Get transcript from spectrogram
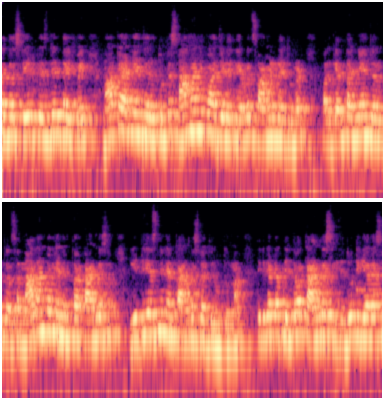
పెద్ద స్టేట్ ప్రెసిడెంట్ అయిపోయి నాకే అన్యాయం జరుగుతుంటే సామాన్య బాధ్యుడు అయితే ఎవరైతే సామాన్యుడు అయితే ఉన్నాడు వాళ్ళకి ఎంత అన్యాయం జరుగుతుంది సార్? నాలాంటి నేను ఇంత కాంగ్రెస్ ఈటీఎస్ని నేను కాంగ్రెస్లో తిరుగుతున్నా. తిరిగేటప్పుడు ఇంతవరకు కాంగ్రెస్ ఏదో టీఆర్ఎస్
